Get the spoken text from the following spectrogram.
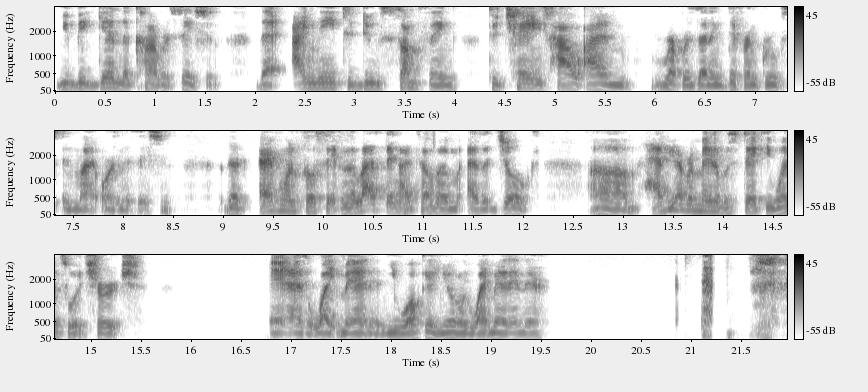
you begin the conversation that I need to do something to change how I'm representing different groups in my organization. Does everyone feel safe? And the last thing I tell them as a joke, um, have you ever made a mistake? You went to a church and as a white man and you walk in and you're the only white man in there?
